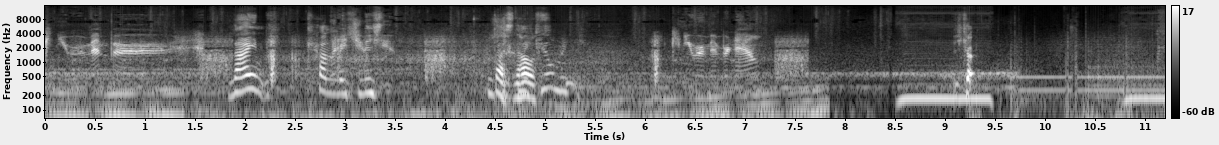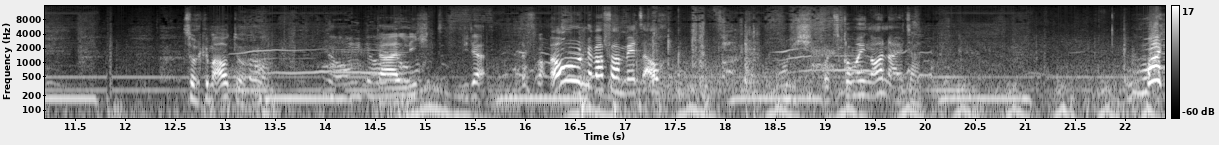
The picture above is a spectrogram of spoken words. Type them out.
Can you remember? Nein, ich kann mich nicht... Da ist ein Haus. Kill me. Can you remember now? Ich kann... Zurück im Auto. No, no, Da no. liegt wieder. Oh, eine Waffe haben wir jetzt auch. Holy shit, what's going on, Alter? What?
